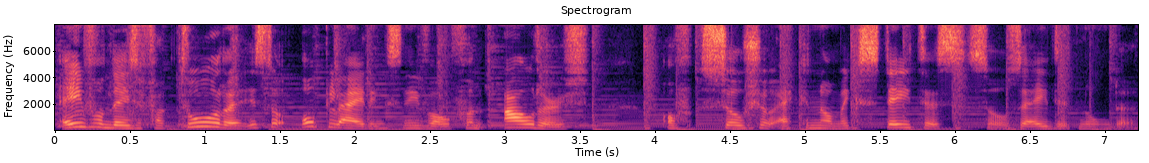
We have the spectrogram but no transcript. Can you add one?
Een van deze factoren is de opleidingsniveau van ouders, of socio-economic status, zoals zij dit noemden.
